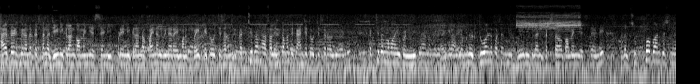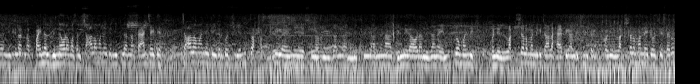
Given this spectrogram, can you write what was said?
హాయ్ ఫ్రెండ్స్ మీరు అందరూ ఖచ్చితంగా జై నిఖిల్ కామెంట్ చేసేయండి. ఇప్పుడే నిఖిల్ ఫైనల్ విన్నర్ అయ్యి మనకు బయటకి అయితే వచ్చేసారు. మీరు ఖచ్చితంగా అసలు ఎంతమంది ఫ్యాన్స్ అయితే వచ్చేసారో చూడండి. ఖచ్చితంగా మనం ఇప్పుడు నిఖిల్ అన్న దగ్గరికి ముందు టూ హండ్రెడ్ పర్సెంట్ మీరు జై నిఖిల్ ఖచ్చితంగా కామెంట్ చేసేయండి. అసలు సూపర్ అనిపిస్తుంది కదా నిఖిల్ ఫైనల్ విన్ అవ్వడం. అసలు చాలామంది అయితే నిఖిల్ అన్న ఫ్యాన్స్ అయితే చాలా మంది అయితే ఇక్కడికి వచ్చి ఎంతో హ్యాపీగా ఎంజాయ్ చేస్తున్నారు. నిజంగా నిఖిల్ అన్న విన్ కావడం నిజంగా ఎంతోమంది కొన్ని లక్షల మందికి చాలా హ్యాపీగా అనిపించింది ఇక్కడికి కొన్ని లక్షల మంది అయితే వచ్చేసారు.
